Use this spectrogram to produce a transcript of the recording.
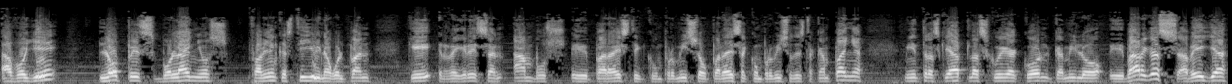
Aboyé, López, Bolaños, Fabián Castillo y Nahuelpan, que regresan ambos para este compromiso, para ese compromiso de esta campaña. Mientras que Atlas juega con Camilo Vargas, Abella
